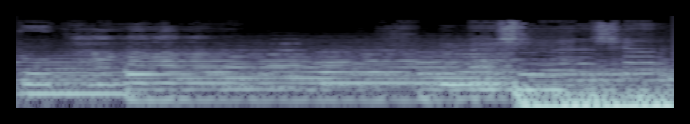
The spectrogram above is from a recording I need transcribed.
不怕。没实现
